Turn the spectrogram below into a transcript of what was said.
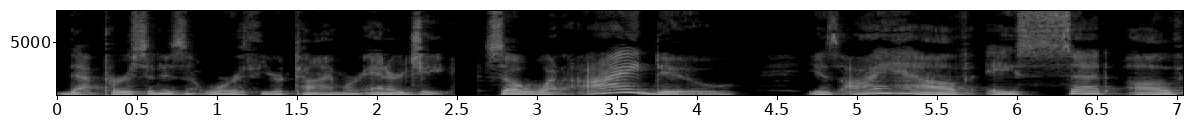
that person isn't worth your time or energy. So what I do is I have a set of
